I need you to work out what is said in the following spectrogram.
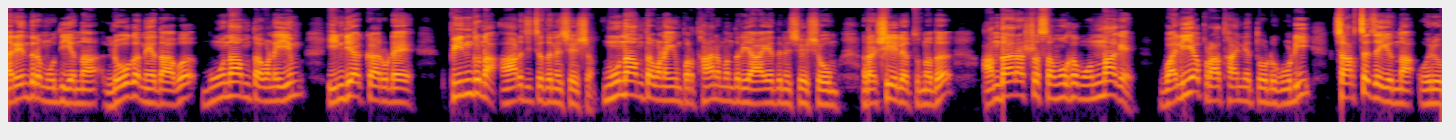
നരേന്ദ്രമോദി എന്ന ലോക നേതാവ് മൂന്നാം തവണയും ഇന്ത്യക്കാരുടെ പിന്തുണ ആർജിച്ചതിന് ശേഷം മൂന്നാം തവണയും പ്രധാനമന്ത്രി പ്രധാനമന്ത്രിയായതിനു ശേഷവും റഷ്യയിലെത്തുന്നത് അന്താരാഷ്ട്ര സമൂഹം ഒന്നാകെ വലിയ പ്രാധാന്യത്തോടുകൂടി ചർച്ച ചെയ്യുന്ന ഒരു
